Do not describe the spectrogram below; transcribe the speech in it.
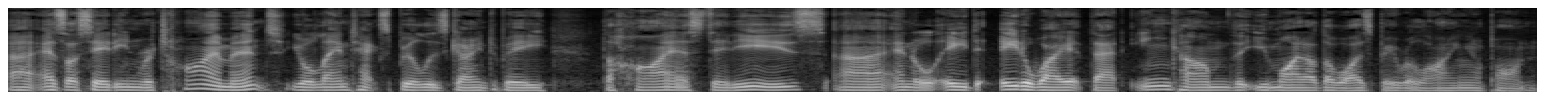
uh, as I said, in retirement, your land tax bill is going to be the highest it is uh, and it'll eat, eat away at that income that you might otherwise be relying upon.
